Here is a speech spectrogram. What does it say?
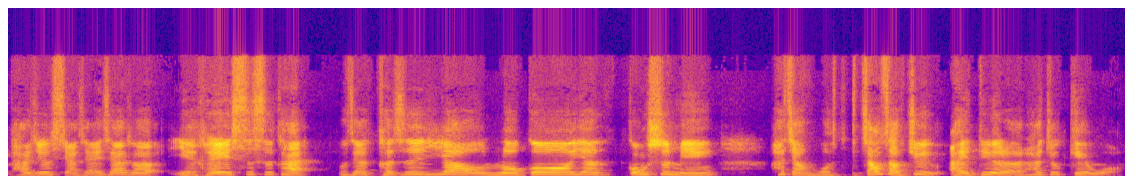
他就想想一下说，也可以试试看。我讲可是要 logo 要公司名，他讲我早早就有 idea 了，他就给我，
